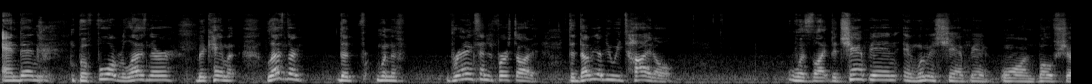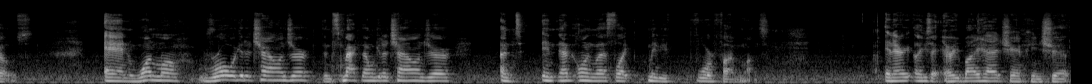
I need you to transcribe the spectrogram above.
And then before Lesnar became a Lesnar the when the brand extension first started, the WWE title was like the champion and women's champion on both shows. And one month Raw would get a challenger, then SmackDown would get a challenger, and, and that only lasts like maybe four or five months. And every, like I said, everybody had a championship,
